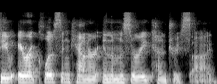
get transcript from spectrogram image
II era close encounter in the Missouri countryside.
